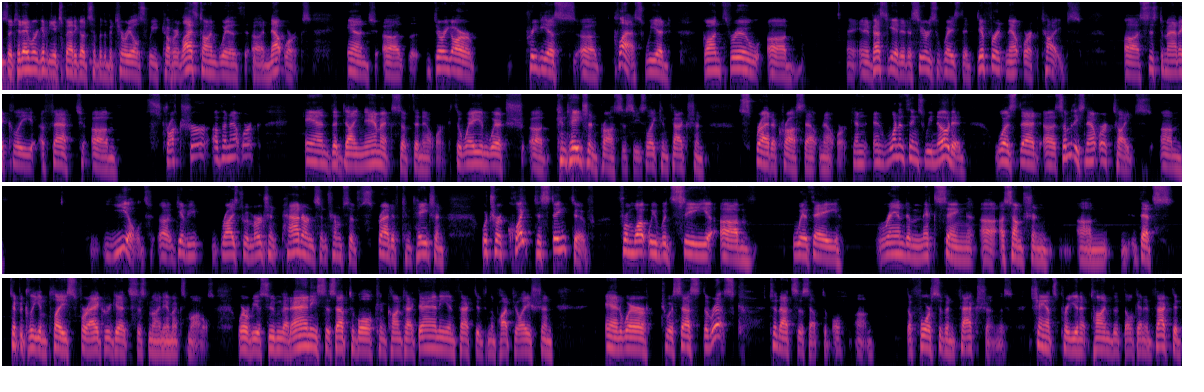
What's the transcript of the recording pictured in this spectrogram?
So today we're going to be expanding on some of the materials we covered last time with uh, networks. And uh, during our previous uh, class, we had gone through um, and investigated a series of ways that different network types uh, systematically affect um, structure of a network and the dynamics of the network, the way in which uh, contagion processes like infection spread across that network. And, and one of the things we noted was that uh, some of these network types um, yield, uh, give rise to emergent patterns in terms of spread of contagion, which are quite distinctive from what we would see um, with a random mixing uh, assumption um, that's typically in place for aggregate system dynamics models, where we assume that any susceptible can contact any infective in the population, and where to assess the risk to that susceptible, um, the force of infection, this chance per unit time that they'll get infected,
